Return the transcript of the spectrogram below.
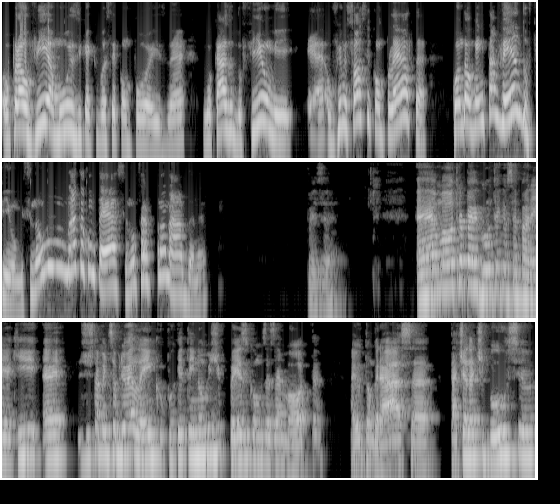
ou para ouvir a música que você compôs, né? No caso do filme, é, o filme só se completa quando alguém está vendo o filme, senão não, nada acontece, não serve para nada, né? Pois é. É. Uma outra pergunta que eu separei aqui é justamente sobre o elenco, porque tem nomes de peso como Zezé Mota, Ailton Graça, Tatiana Tiburcio,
